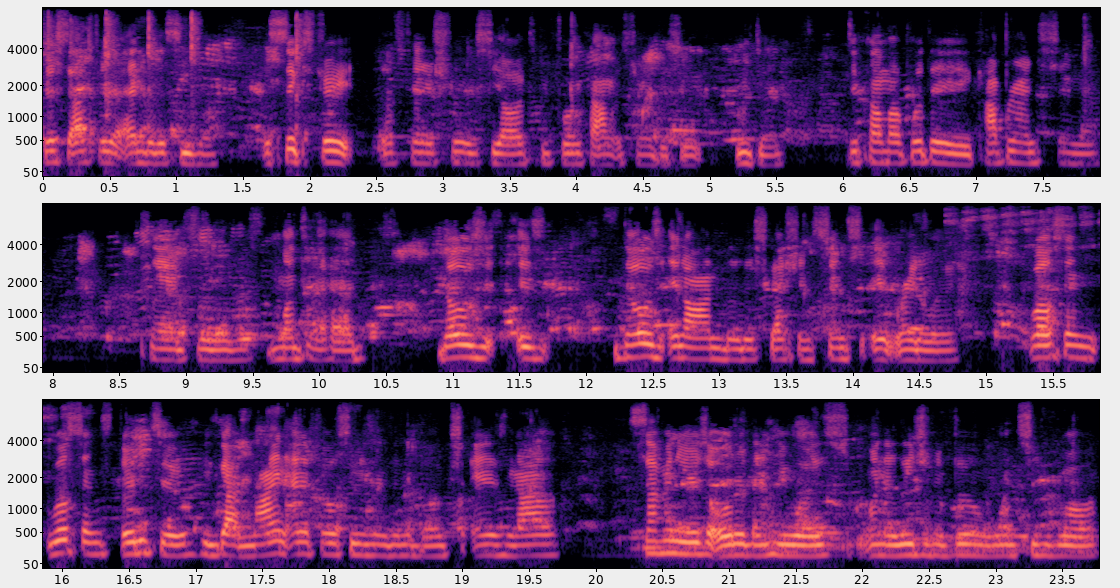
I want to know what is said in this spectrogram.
just after the end of the season, the sixth straight finish for the Seahawks before the Conference Championship weekend, to come up with a comprehensive plan for the months ahead. Those is those in on the discussion since it right away. Wilson Wilson's 32. He's got nine NFL seasons in the books and is now seven years older than he was when the Legion of Boom won Super Bowl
